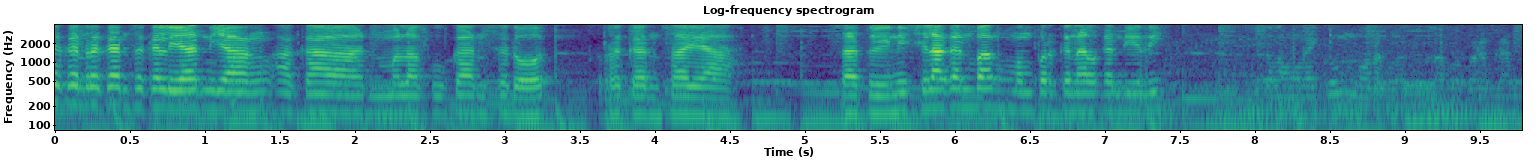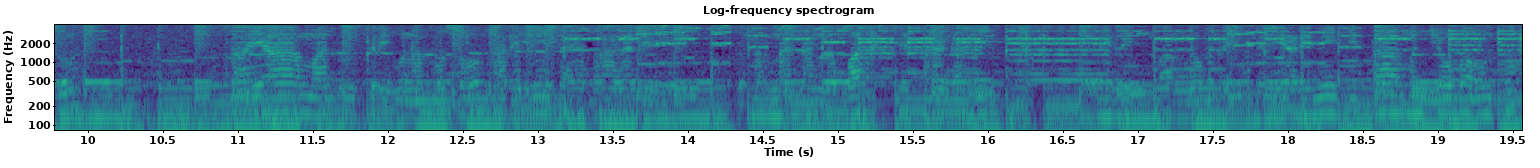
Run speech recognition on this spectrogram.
rekan-rekan sekalian yang akan melakukan sedot, rekan saya satu ini silakan Bang memperkenalkan diri. Assalamualaikum warahmatullahi wabarakatuh. Saya Madu Triguna Poso. Hari ini saya berada di peternakan lebah Desa Gabi milik Bang Nofri. Jadi hari ini kita mencoba untuk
